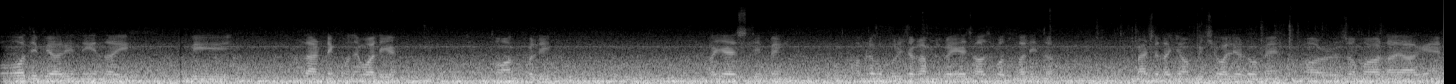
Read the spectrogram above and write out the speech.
बहुत ही प्यारी नींद आई। अभी लैंडिंग होने वाली है तो आँख खुली भैया स्लीपिंग हम लोग को पूरी जगह मिल गई है जहाज़ बहुत खाली था। मैं चला गया हूँ पीछे वाले रो में और जोमा वाला आ गए हैं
